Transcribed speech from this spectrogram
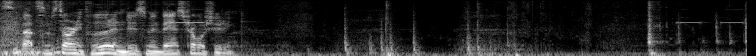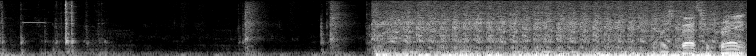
see about some starting fluid and do some advanced troubleshooting. Much faster crank.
